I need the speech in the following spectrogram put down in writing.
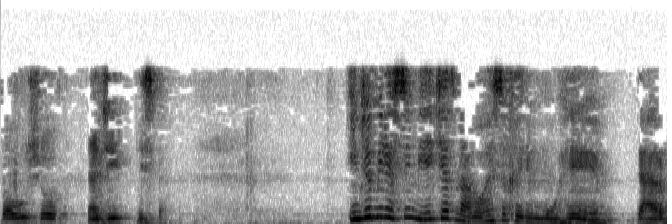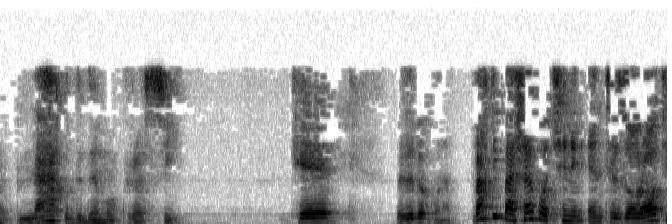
باهوش و نجیب نیستند اینجا می‌رسیم به یکی از مباحث خیلی مهم در نقد دموکراسی که بذار بخونم. وقتی بشر با چنین انتظارات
